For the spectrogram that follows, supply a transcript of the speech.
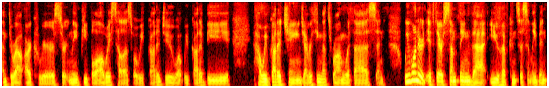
and throughout our careers, certainly people always tell us what we've got to do, what we've got to be, how we've got to change, everything that's wrong with us. And we wondered if there's something that you have consistently been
